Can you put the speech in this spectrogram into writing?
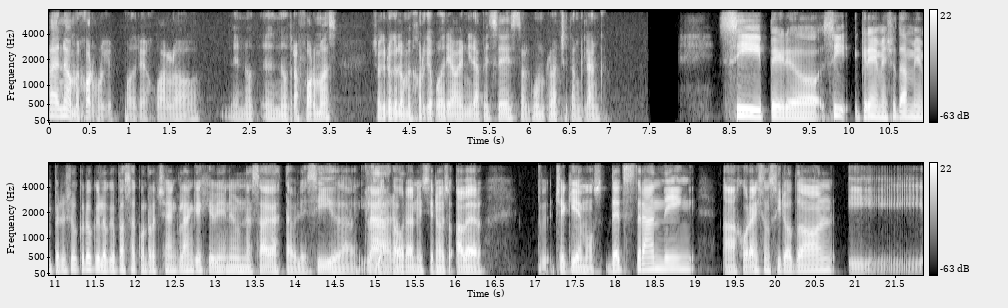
Eh, no, mejor porque podría jugarlo en, en, otras formas. Yo creo que lo mejor que podría venir a PC es algún Ratchet and Clank. Sí, pero sí, créeme, yo también, pero yo creo que lo que pasa con Ratchet Clank es que viene una saga establecida y hasta ahora no hicieron eso. A ver, chequemos. Dead Stranding, uh, Horizon Zero Dawn y,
